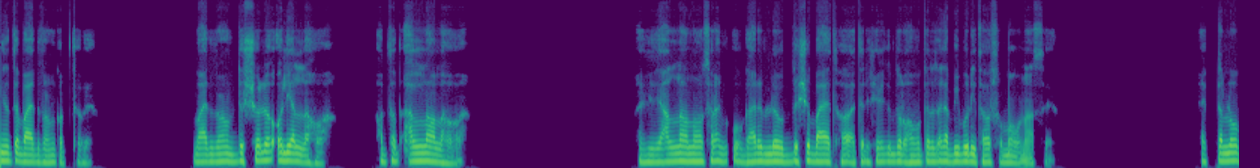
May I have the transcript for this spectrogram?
নিয়তে বায়াত গ্রহণ করতে হবে। বায়াত গ্রহণ উদ্দেশ্য হলো অলি আল্লাহ, অর্থাৎ আল্লাহ আল্লাহ যদি আল্লাহ ছাড়া গাড়ির উদ্দেশ্যে বায়াত হয়, তাহলে সেটা কিন্তু রহমতের জায়গা বিপরীত হওয়ার সম্ভাবনা আছে। একটা লোক,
